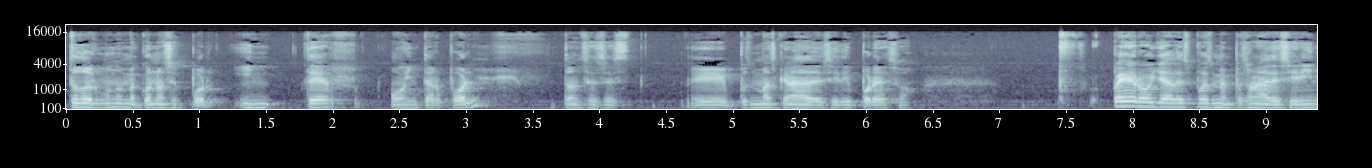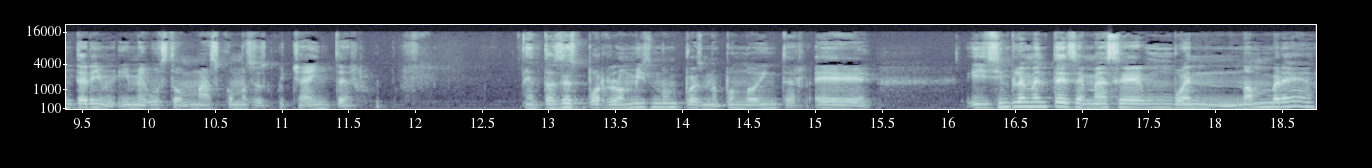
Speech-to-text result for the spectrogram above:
todo el mundo me conoce por Inter o Interpol. Entonces, eh, pues más que nada decidí por eso. Pero ya después me empezaron a decir Inter y, me gustó más cómo se escucha Inter. Entonces por lo mismo pues me pongo Inter. Eh, y simplemente se me hace un buen nombre.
